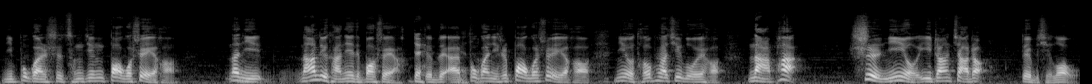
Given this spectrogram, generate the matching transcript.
你不管是曾经报过税也好，那你拿绿卡你也得报税啊，对，对不对？哎，不管你是报过税也好，你有投票记录也好，哪怕是你有一张驾照，对不起，落伍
